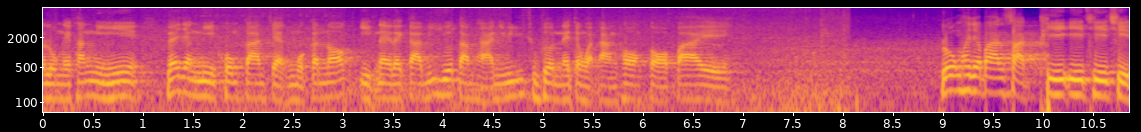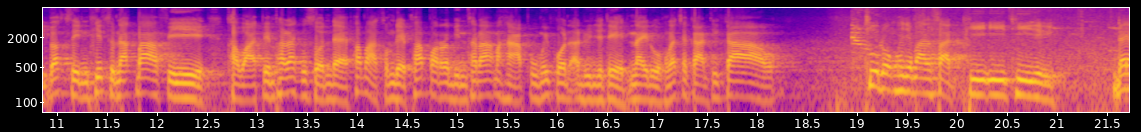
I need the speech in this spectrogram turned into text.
ณรงค์ในครั้งนี้ และยังมีโครงการแจกหมวกกันน็อกอีกในรายการวิทยุตามสถานีวิทยุชุมชนในจังหวัดอ่างทองต่อไปโรงพยาบาลสัตว์ PET ฉีดวัคซีนพิษสุนัขบ้าฟรี ถวายเป็นพระราชกุศลแด่พระบาทสมเด็จพระปรมินทรมหาภูมิพลอดุลยเดชในหลวงรัชกาลที่ 9 ที่โรงพยาบาลสัตว์ PET ได้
